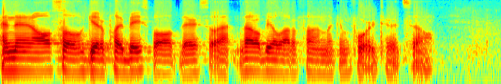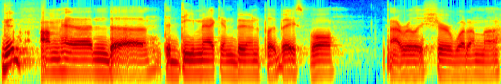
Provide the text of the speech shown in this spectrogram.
and then also get to play baseball up there. So that, that'll be a lot of fun. Looking forward to it. So Good. I'm heading to, to DMACC and Boone to play baseball. Not really sure what I'm uh,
